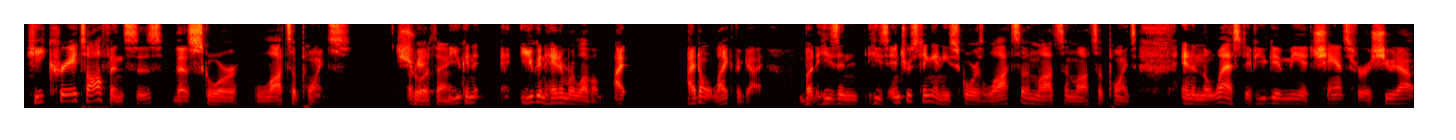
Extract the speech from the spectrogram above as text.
He creates offenses that score lots of points. Sure Okay, thing. You can you can hate him or love him. I I don't like the guy, but he's in he's interesting and he scores lots and lots and lots of points. And in the West, if you give me a chance for a shootout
